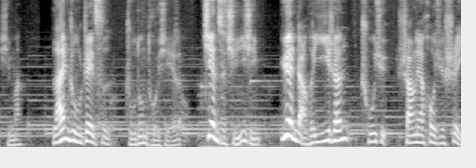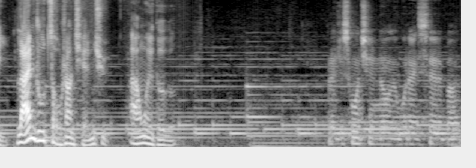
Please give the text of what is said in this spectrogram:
行吗？男主这次主动妥协了。见此情形院长和医生出去商量后续事宜男主走上前去安慰哥哥。But i just want you to know that what i said about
